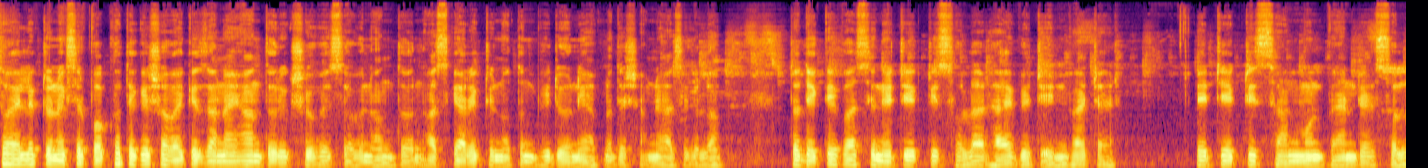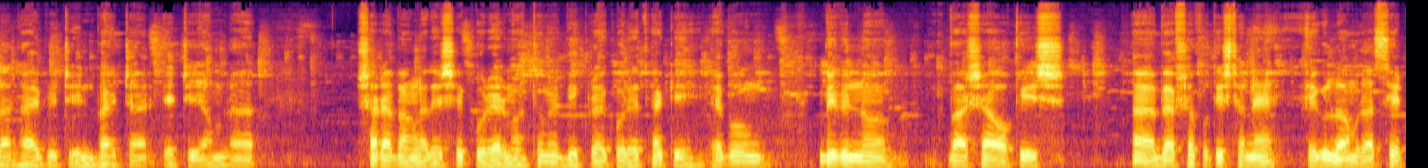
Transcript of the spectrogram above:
সো ইলেকট্রনিক্সের পক্ষ থেকে সবাইকে জানাই আন্তরিক শুভেচ্ছা, অভিনন্দন। আজকে আরেকটি নতুন ভিডিও নিয়ে আপনাদের সামনে হাজির হলাম। তো দেখতেই পাচ্ছেন, এটি একটি সোলার হাইব্রিড ইনভার্টার। এটি একটি সানমুন ব্র্যান্ডের সোলার হাইব্রিড ইনভার্টার। এটি আমরা সারা বাংলাদেশে কোরিয়ার মাধ্যমে বিক্রয় করে থাকি এবং বিভিন্ন বাসা, অফিস ব্যবসা প্রতিষ্ঠানে এগুলো আমরা সেট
